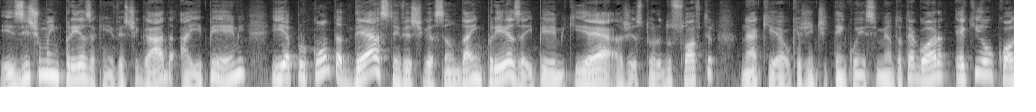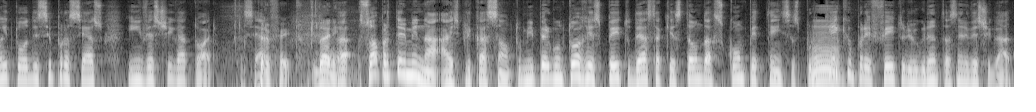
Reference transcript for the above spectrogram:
existe uma empresa que é investigada, a IPM, e é por conta desta investigação da empresa, a IPM, que é a gestora do software, né, que é o que a gente tem conhecimento até agora, é que ocorre todo esse processo investigatório. Tá certo? Perfeito. Dani. Uh, só para terminar a explicação, tu me perguntou a respeito dessa questão das competências. Por hum. que, que o prefeito de Rio Grande está sendo investigado?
